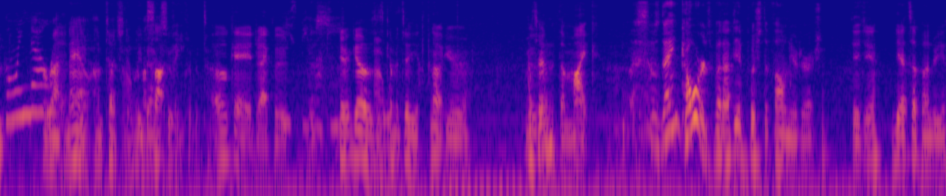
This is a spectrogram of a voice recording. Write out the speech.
boot. going now? But right now, I'm touching I'll it with my sock soon, feet. Clementine. Okay, Jack Boot. Please be Just- lucky. Here it goes. It's coming to you. no, you're What's moving the mic. Those dang cords, but I did push the phone your direction. Did you? Yeah, it's up under you.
